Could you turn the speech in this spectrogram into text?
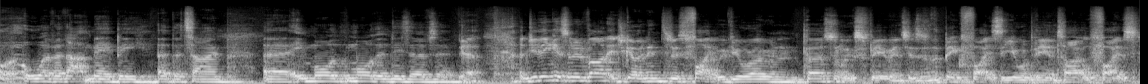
whoever that may be at the time. Uh, he more more than deserves it. Yeah. And do you think it's an advantage going into this fight with your own personal experiences of the big fights, the European title fights,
